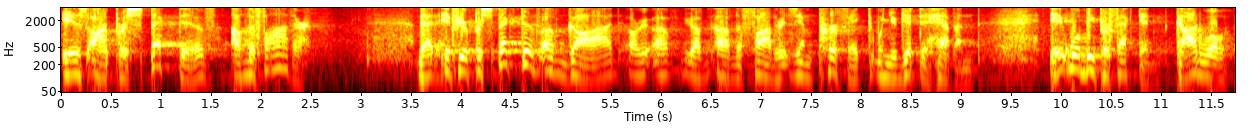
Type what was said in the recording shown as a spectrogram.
is our perspective of the Father. That if your perspective of God or of, of, of the Father is imperfect when you get to heaven, it will be perfected. God will,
